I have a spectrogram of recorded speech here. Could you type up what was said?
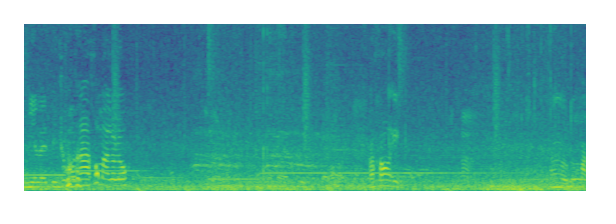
อนมีอะไรติดเอาหน้าเข้ามาเร็วๆเอาเข้าอีกเอามือขึ้นมา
